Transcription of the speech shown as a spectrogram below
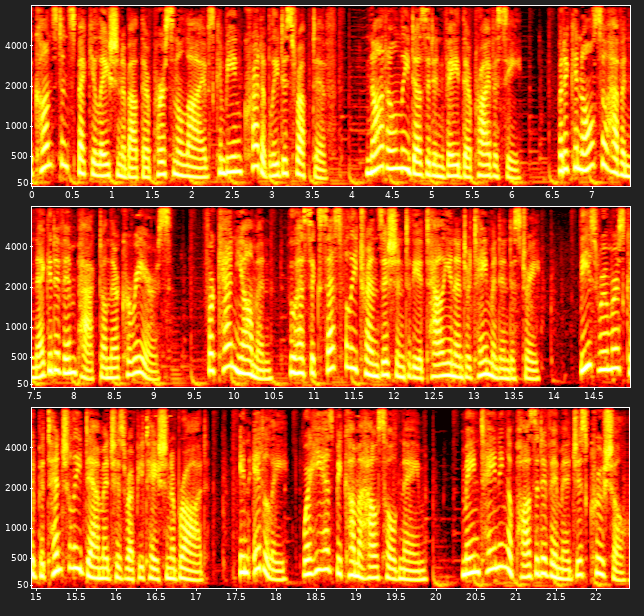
the constant speculation about their personal lives can be incredibly disruptive. Not only does it invade their privacy, but it can also have a negative impact on their careers. For Can Yaman, who has successfully transitioned to the Italian entertainment industry, these rumors could potentially damage his reputation abroad. In Italy, where he has become a household name, maintaining a positive image is crucial.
